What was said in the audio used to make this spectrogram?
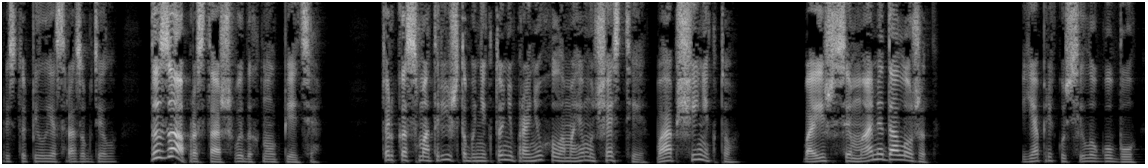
Приступил я сразу к делу. Да запросто аж выдохнул Петя. Только смотри, чтобы никто не пронюхал о моем участии. Вообще никто. Боишься, маме доложат? Я прикусила губу.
